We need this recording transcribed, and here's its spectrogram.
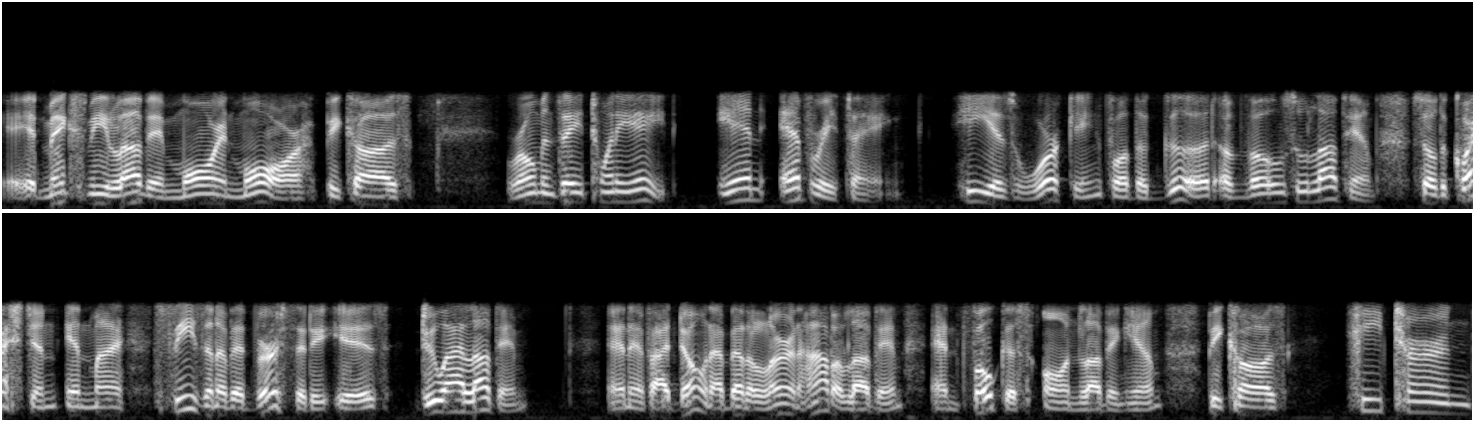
it makes me love him more and more because Romans 8:28 in everything he is working for the good of those who love him. So the question in my season of adversity is do I love him? And if I don't, I better learn how to love him and focus on loving him because he turns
